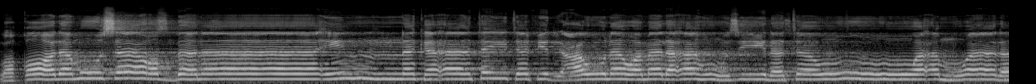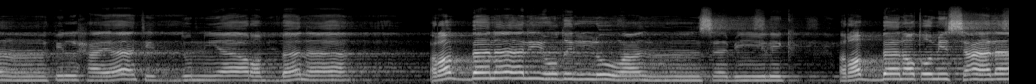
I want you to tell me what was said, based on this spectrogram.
وقال موسى ربنا إنك آتيت فرعون وملأه زينة وأموالا في الحياة الدنيا ربنا ربنا ليضلوا عن سبيلك ربنا طمس على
